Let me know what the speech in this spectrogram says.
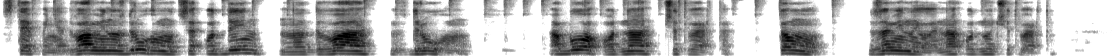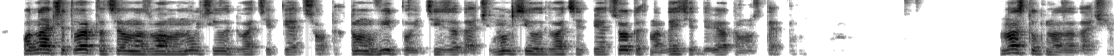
степеня 2 в мінус другому це 1 на 2 в другому або 1 четверта. Тому замінили на 1 четверту. 1 четверта це у нас з вами 0,25. Тому відповідь цій задачі 0,25 на 10 в 9 степені. Наступна задача.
